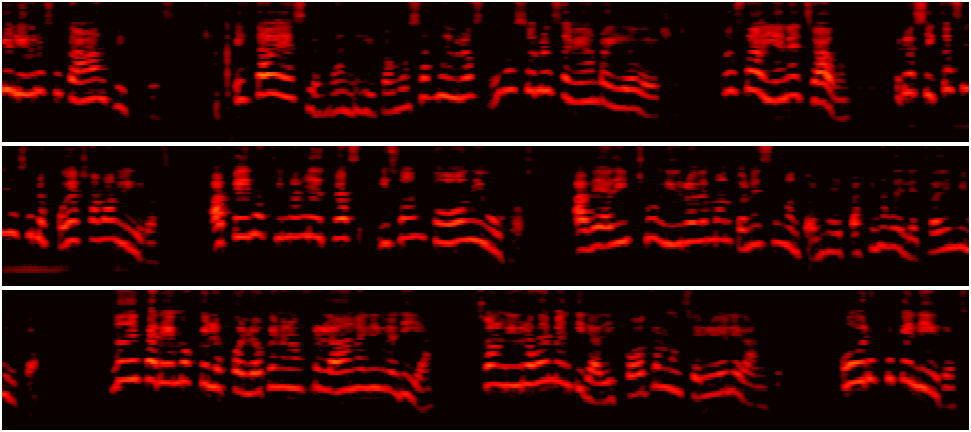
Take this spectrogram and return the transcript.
pequelibros estaban tristes. Esta vez los grandes y famosos libros no solo se habían reído de ellos, no se habían echado, pero sí casi no se los puede llamar libros. Apenas tienen letras y son todos dibujos. Había dicho un libro de montones y montones de páginas de letra diminuta. No dejaremos que los coloquen a nuestro lado en la librería. Son libros de mentira, dijo otro muy serio y elegante. Pobres pequelibros,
